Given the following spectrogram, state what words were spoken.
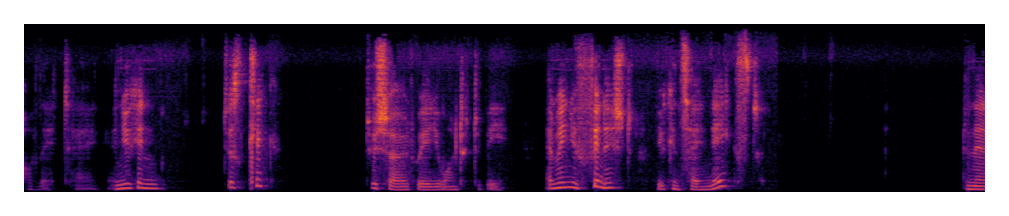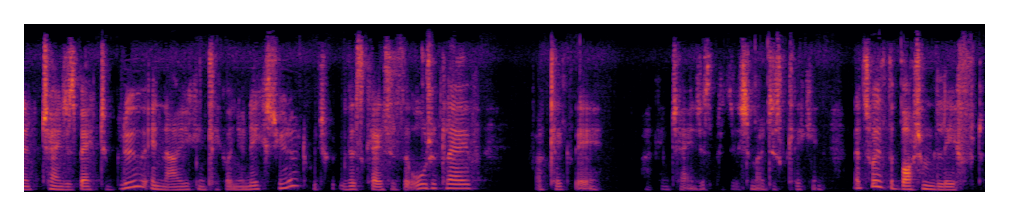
of that tag. And you can just click to show it where you want it to be. And when you've finished, you can say next and then it changes back to blue and now you can click on your next unit which in this case is the autoclave if I click there I can change its position by just clicking that's where the bottom left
